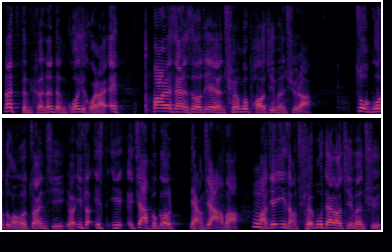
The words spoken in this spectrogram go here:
那等可能等郭一回来，哎，八二三的时候，这些人全部跑到金门去了。坐郭董的专机，要一张一一一架不够两架，好不好？把这些议长全部带到金门去，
